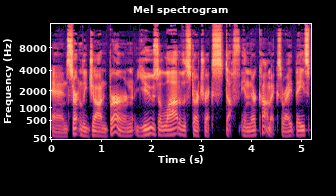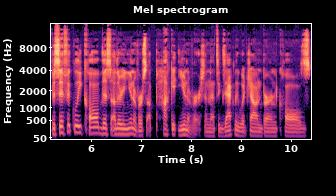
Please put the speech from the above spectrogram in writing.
and certainly John Byrne, used a lot of the Star Trek stuff in their comics, right? They specifically called this other universe a pocket universe, and that's exactly what John Byrne calls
